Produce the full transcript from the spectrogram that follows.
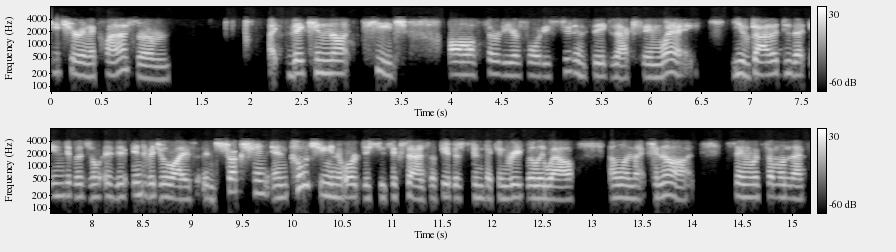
teacher in a classroom. They cannot teach all 30 or 40 students the exact same way. You've got to do that individual, individualized instruction and coaching in order to see success. If you have a student that can read really well and one that cannot, same with someone that's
